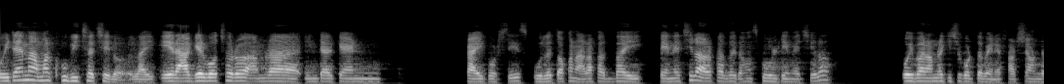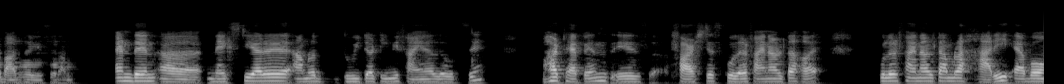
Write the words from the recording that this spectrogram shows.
ওই টাইমে আমার খুব ইচ্ছা ছিল লাইক এর আগের বছরও আমরা ইন্টার ক্যান ট্রাই করছি, স্কুলে তখন আরাফাত ভাই টেনে ছিল, আরাফাত ভাই তখন স্কুল টিমে ছিল। ওইবার আমরা কিছু করতে পারিনি ফার্স্ট রাউন্ডে বাদ হয়ে গেছিলাম। অ্যান্ড দেন নেক্সট ইয়ারে আমরা দুইটা টিমই ফাইনালে উঠছি। হোয়াট হ্যাপেন্স ইজ ফার্স্টে স্কুলের ফাইনালটা হয়। স্কুলের ফাইনালটা আমরা হারি এবং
